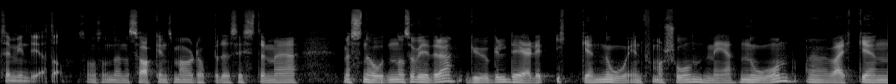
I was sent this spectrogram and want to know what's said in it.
til myndighetene. Sånn som denne saken som har vært oppe det siste med, med Snowden osv. Google deler ikke noe informasjon med noen, eh, verken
